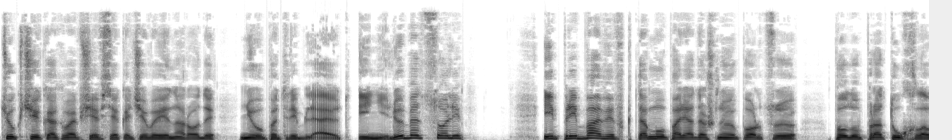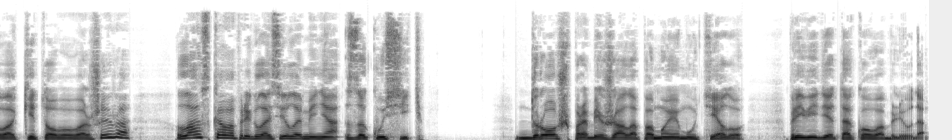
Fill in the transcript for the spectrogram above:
Чукчи, как вообще все кочевые народы, не употребляют и не любят соли, и, прибавив к тому порядочную порцию полупротухлого китового жира, ласково пригласила меня закусить. Дрожь пробежала по моему телу при виде такого блюда.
